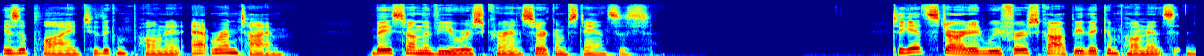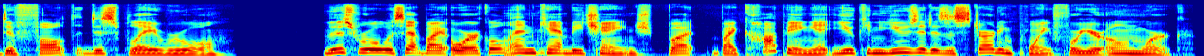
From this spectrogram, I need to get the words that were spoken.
is applied to the component at runtime, based on the viewer's current circumstances. To get started, we first copy the component's default display rule. This rule was set by Oracle and can't be changed, but by copying it, you can use it as a starting point for your own work.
